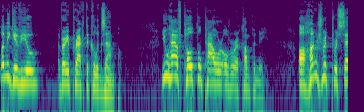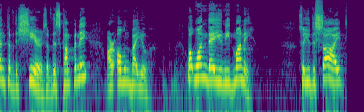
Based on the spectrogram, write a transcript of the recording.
Let me give you a very practical example. You have total power over a company. 100% of the shares of this company are owned by you. But one day you need money. So you decide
